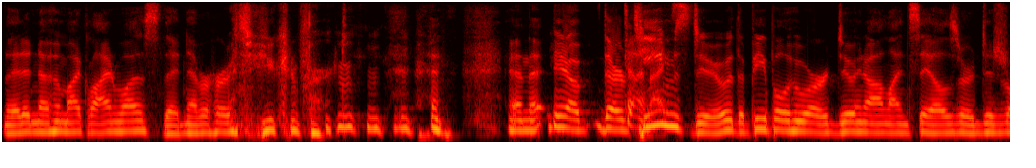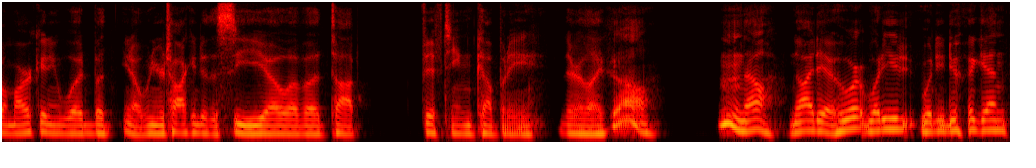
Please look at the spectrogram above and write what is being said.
They didn't know who Mike Lyon was. They'd never heard of Do Convert. and, and the, you know, their Kinda teams nice. do. The people who are doing online sales or digital marketing would. But, you know, when you're talking to the CEO of a top 15 company, they're like, oh, hmm, no, no idea. Who are, what do you, what do you do again?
